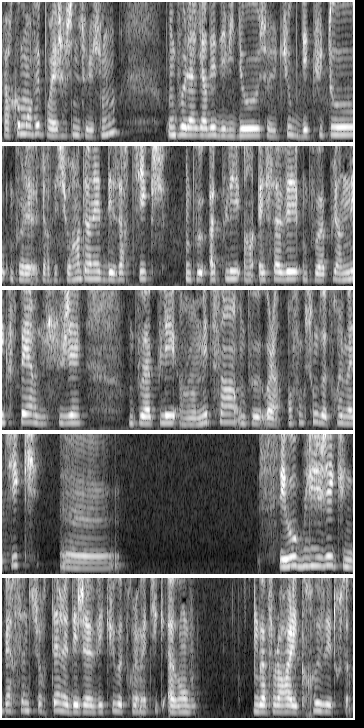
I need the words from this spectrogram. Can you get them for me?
Alors comment on fait pour aller chercher une solution? On peut aller regarder des vidéos sur YouTube, des tutos, on peut aller regarder sur Internet des articles, on peut appeler un SAV, on peut appeler un expert du sujet, on peut appeler un médecin, on peut... Voilà, en fonction de votre problématique, euh, c'est obligé qu'une personne sur Terre ait déjà vécu votre problématique avant vous. Il va falloir aller creuser tout ça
